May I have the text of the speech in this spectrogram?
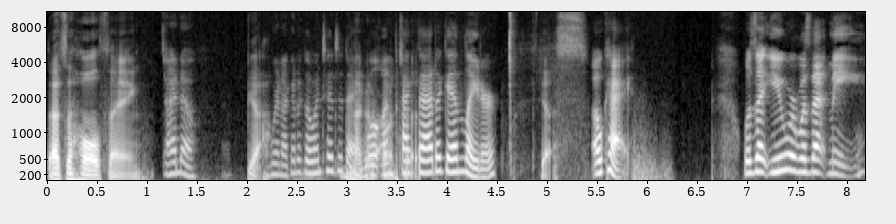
that's a whole thing. I know. Yeah. We're not going to go into it today. We'll unpack that again later. Yes, Okay. Was that you or was that me?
